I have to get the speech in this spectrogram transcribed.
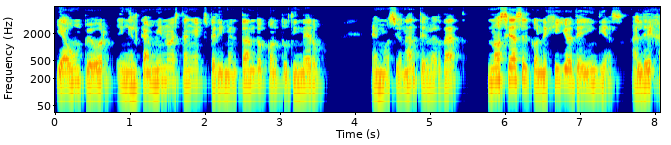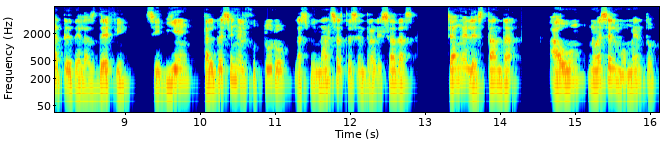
y aún peor, en el camino están experimentando con tu dinero. Emocionante, ¿verdad? No seas el conejillo de indias, aléjate de las DeFi. Si bien tal vez en el futuro las finanzas descentralizadas sean el estándar, aún no es el momento.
